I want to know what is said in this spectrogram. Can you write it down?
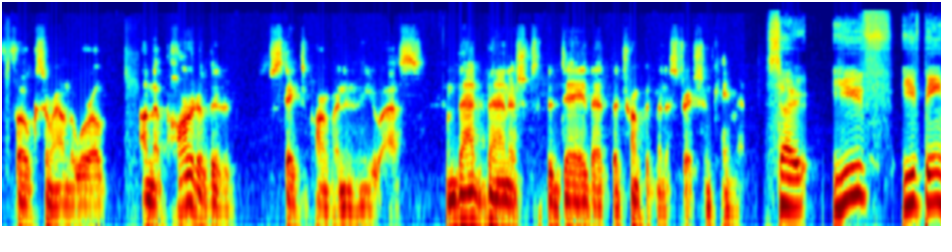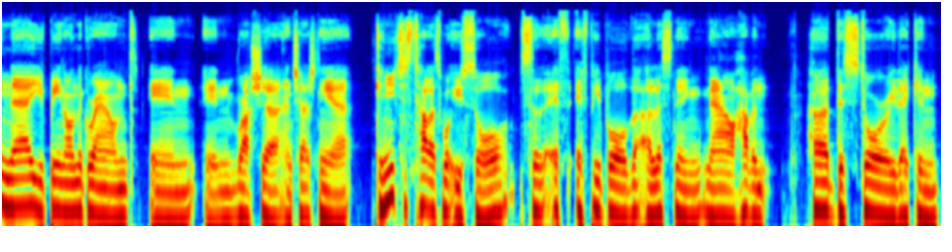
folks around the world on the part of the State Department in the U.S. That vanished the day that the Trump administration came in. So you've you've been there, you've been on the ground in in Russia and Chechnya. Can you just tell us what you saw, so that if if people that are listening now haven't heard this story, they can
